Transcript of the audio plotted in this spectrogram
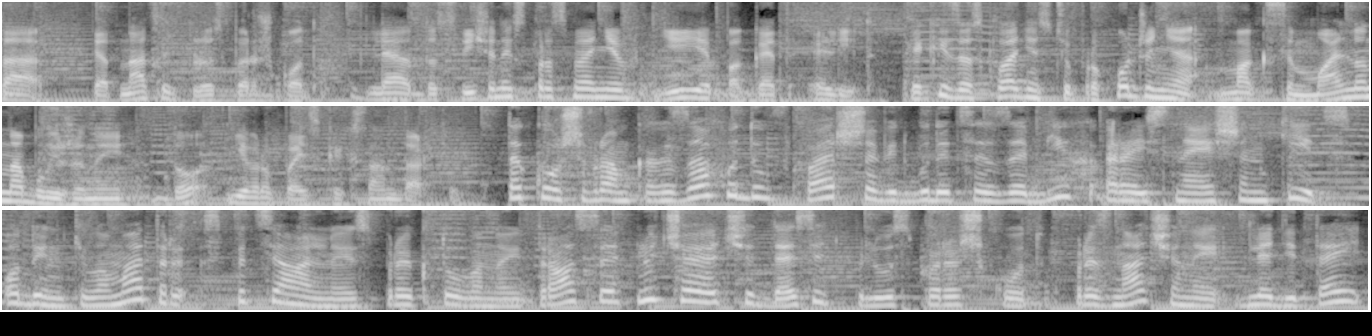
та 15 плюс перешкод. Для досвідчених спортсменів діє пакет еліт, який за складністю проходження максимально наближений до європейських стандартів. Також в рамках заходу вперше відбудеться забіг Race Nation Kids – один кілометр спеціальної спроєктованої траси, включаючи 10 плюс перешкод, призначений для дітей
